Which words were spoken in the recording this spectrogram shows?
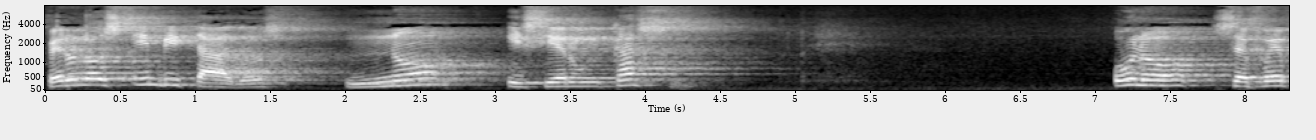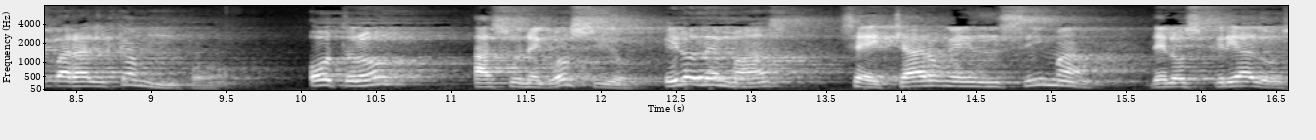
Pero los invitados no hicieron caso. Uno se fue para el campo, otro a su negocio y los demás se echaron encima de los criados,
